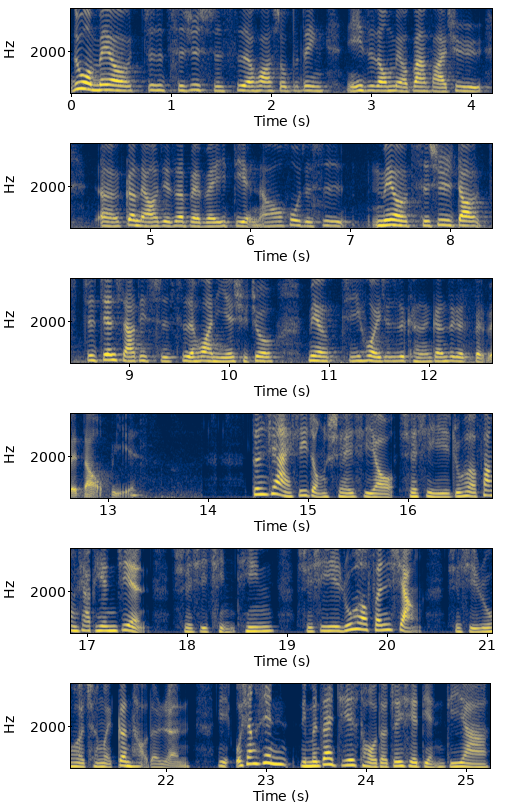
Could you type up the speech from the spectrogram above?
如果没有就是持续十次的话，说不定你一直都没有办法去呃更了解这北北一点，然后或者是没有持续到就坚持到第十次的话，你也许就没有机会，就是可能跟这个北北道别。蹲下来是一种学习哦，学习如何放下偏见，学习倾听，学习如何分享，学习如何成为更好的人。你我相信你们在街头的这些点滴啊，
